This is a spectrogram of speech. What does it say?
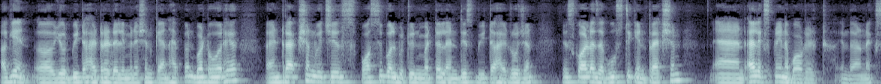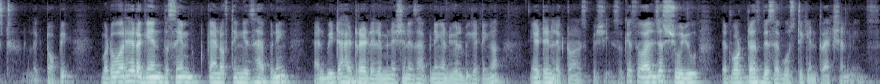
again uh, your beta hydride elimination can happen but over here interaction which is possible between metal and this beta hydrogen is called as agostic interaction and I'll explain about it in the next like topic. But over here again the same kind of thing is happening and beta hydride elimination is happening and you will be getting a 18 electron species okay? So I'll just show you that what does this agostic interaction means.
